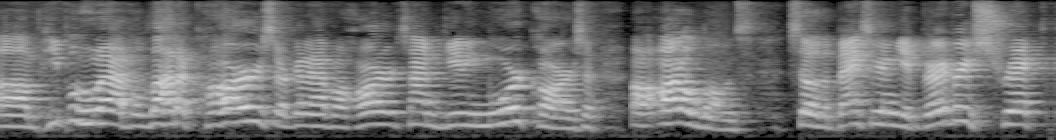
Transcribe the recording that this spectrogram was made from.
Um, people who have a lot of cars are going to have a harder time getting more cars, uh, auto loans. So the banks are going to get very, very strict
